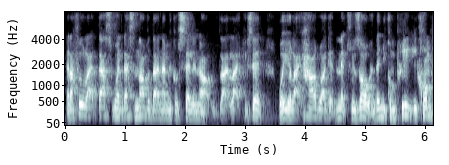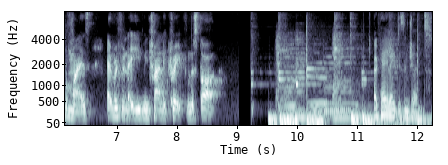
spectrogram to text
And I feel like that's when that's another dynamic of selling out, like like you said, where you're like, how do I get the next result? And then you completely compromise everything that you've been trying to create from the start. Okay, ladies and gents,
